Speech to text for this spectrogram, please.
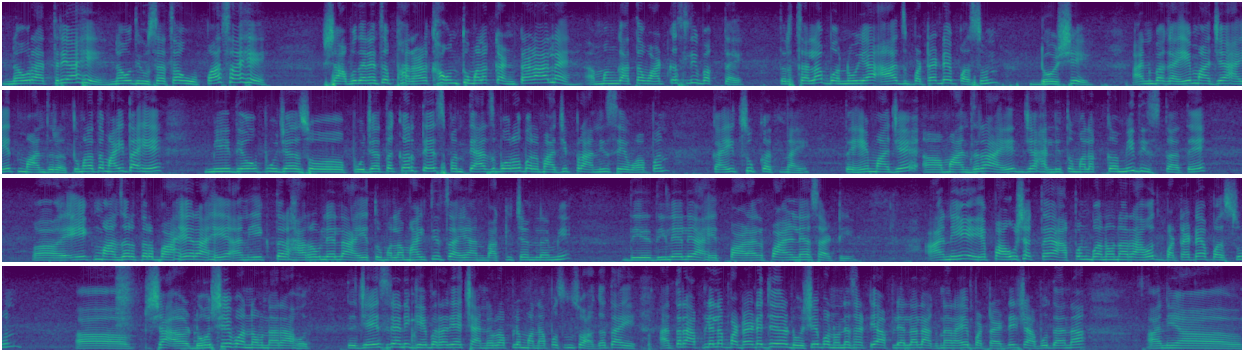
नवरात्री आहे नऊ दिवसाचा उपास आहे. साबुदाण्याचं फराळ खाऊन तुम्हाला कंटाळा आला आहे मग आता वाट कसली बघताय? तर चला बनवूया आज बटाट्यापासून ढोसे आणि बघा हे माझे आहेत मांजरं. तुम्हाला तर माहीत आहे मी देवपूजा सो पूजा तर करतेच पण त्याचबरोबर माझी प्राणीसेवा पण काही चुकत नाही. तर हे माझे मांजरं आहेत जे हल्ली तुम्हाला कमी दिसतात ते. एक मांजर तर बाहेर आहे आणि एक तर हरवलेलं आहे तुम्हाला माहितीच आहे. आणि बाकीच्यांना मी दे दिलेले आहेत पाळा पाळण्यासाठी. आणि हे पाहू शकता आपण बनवणार आहोत बटाट्यापासून शा ढोसे बनवणार आहोत. तर जयश्री आणि घेबरार या चॅनलवर आपलं मनापासून स्वागत आहे. आणि तर आपल्याला बटाट्याचे ढोसे बनवण्यासाठी आपल्याला लागणार आहे बटाटे साबुदाणा आणि बगर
